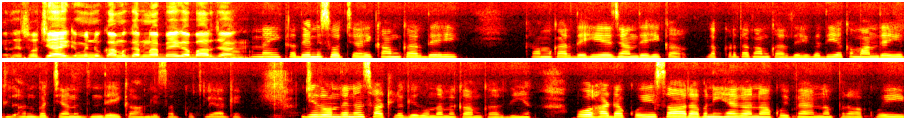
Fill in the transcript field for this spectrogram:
ਕਦੇ ਸੋਚਿਆ ਸੀ ਕਿ ਮੈਨੂੰ ਕੰਮ ਕਰਨਾ ਪਏਗਾ ਬਾਹਰ ਜਾ ਕੇ? ਨਹੀਂ ਕਦੇ ਨਹੀਂ ਸੋਚਿਆ ਸੀ। ਕੰਮ ਕਰਦੇ ਹੀ ਕੰਮ ਕਰਦੇ ਹੀ ਇਹ ਜਾਂਦੇ ਹੀ ਲੱਕੜ ਦਾ ਕੰਮ ਕਰਦੇ ਹੀ ਵਧੀਆ ਕਮਾਉਂਦੇ ਹੀ ਹਨ ਬੱਚਿਆਂ ਨੂੰ ਦਿੰਦੇ ਹੀ ਖਾਣ ਲਈ ਸਭ ਕੁਝ ਲਿਆ ਕੇ। ਜਦੋਂ ਦੇ ਨਾ ਸੱਟ ਲੱਗੀ ਉਦੋਂ ਦਾ ਮੈਂ ਕੰਮ ਕਰਦੀ ਆ ਹੋਰ ਸਾਡਾ ਕੋਈ ਸਹਾਰਾ ਵੀ ਨਹੀਂ ਹੈਗਾ ਨਾ ਕੋਈ ਭੈਣ ਨਾ ਭਰਾ ਕੋਈ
